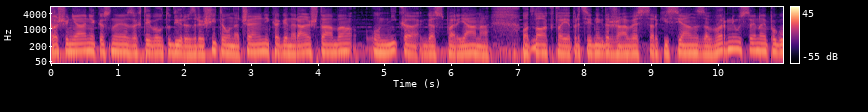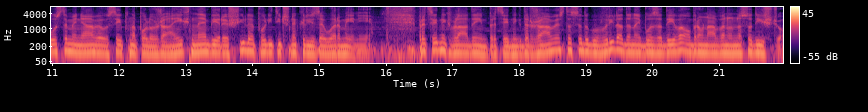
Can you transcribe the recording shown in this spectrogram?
Pašinjan je kasneje zahteval tudi razrešitev načelnika generalštaba Onika Gasparjana. Odlog pa je predsednik države Sarkisjan zavrnil, saj najpogoste menjave oseb na položajih ne bi rešile politične krize v Armeniji. Predsednik vlade in predsednik države sta se dogovorila, da naj bo zadeva obravnavana na sodišču.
